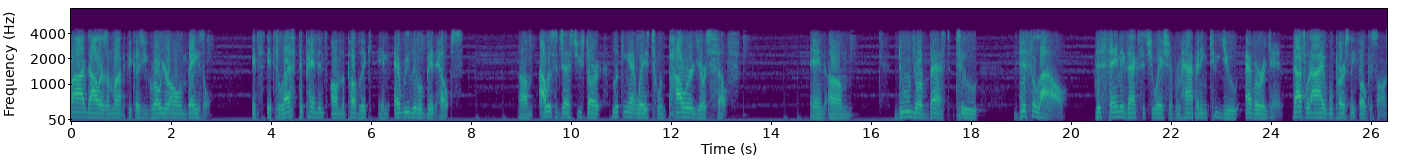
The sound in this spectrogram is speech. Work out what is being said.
five dollars a month because you grow your own basil. It's it's less dependence on the public, and every little bit helps. Um, I would suggest you start looking at ways to empower yourself and um, do your best to disallow this same exact situation from happening to you ever again. That's what I would personally focus on.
